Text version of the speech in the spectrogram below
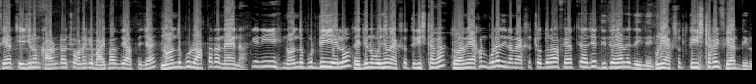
ফেয়ার চেয়েছিলাম, কারণটা হচ্ছে অনেকে বাইপাস দিয়ে আসতে যায় নরেন্দ্রপুর রাস্তাটা নেয় না। তিনি নরেন্দ্রপুর দিয়ে এলো, তো এর জন্য বলছিলাম একশো তিরিশ টাকা। তো আমি এখন বলে দিলাম, একশো চোদ্দ টাকা ফেয়ার আছে, দিতে চাইলে দিই দিন। উনি একশো তিরিশ টাকাই ফেয়ার দিল।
